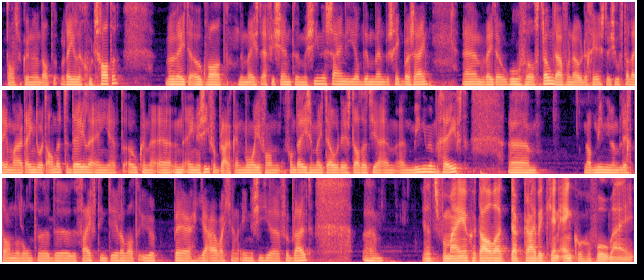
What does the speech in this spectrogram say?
Althans, we kunnen dat redelijk goed schatten. We weten ook wat de meest efficiënte machines zijn die op dit moment beschikbaar zijn. We weten ook hoeveel stroom daarvoor nodig is. Dus je hoeft alleen maar het een door het ander te delen en je hebt ook een, een energieverbruik. En het mooie van, van deze methode is dat het je een, een minimum geeft. Um, dat minimum ligt dan rond de, de, de 15 terawattuur per jaar wat je aan energie uh, verbruikt. Um, dat is voor mij een getal, waar, daar heb ik geen enkel gevoel bij.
